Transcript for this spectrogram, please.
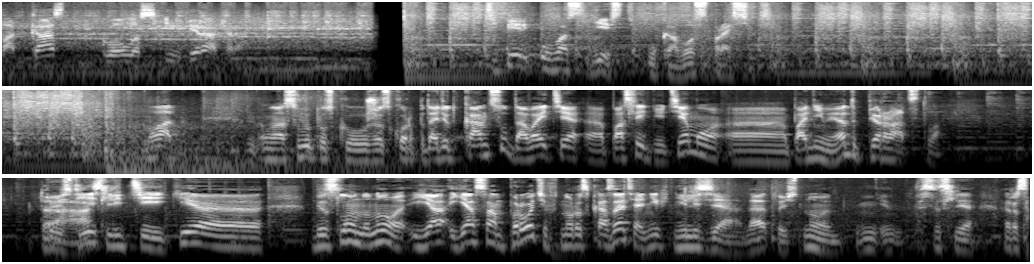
Подкаст «Голос императора». Теперь у вас есть у кого спросить. Ладно. У нас выпуск уже скоро подойдет к концу. Давайте э, последнюю тему э, поднимем. Это пиратство. То есть есть литейки, э, безусловно, но я, я сам против, но рассказать о них нельзя, да, то есть, ну, в смысле, рас-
